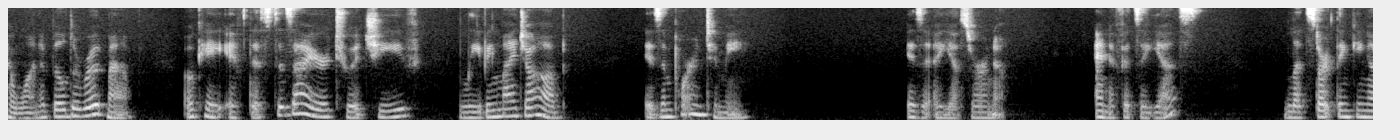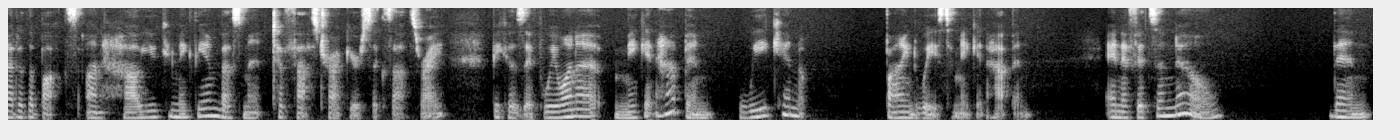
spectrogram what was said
I want to build a roadmap, okay, if this desire to achieve leaving my job is important to me, is it a yes or a no? And if it's a yes, let's start thinking out of the box on how you can make the investment to fast track your success, right? Because if we want to make it happen, we can find ways to make it happen. And if it's a no, then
